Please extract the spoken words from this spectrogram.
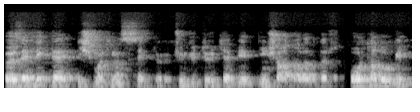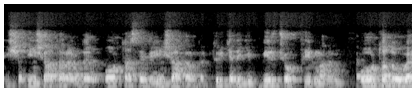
Özellikle iş makinesi sektörü. Çünkü Türkiye bir inşaat alanıdır. Orta Doğu bir inşaat alanıdır. Orta Asya bir inşaat alanıdır. Türkiye'deki birçok firmanın Orta Doğu ve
